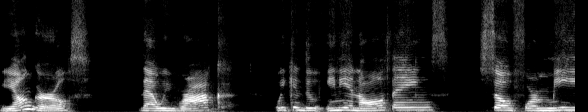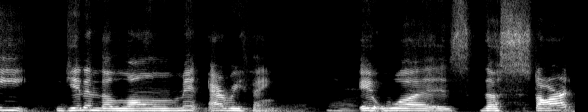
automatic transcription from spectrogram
young girls that we rock we can do any and all things. So for me getting the loan meant everything it was the start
